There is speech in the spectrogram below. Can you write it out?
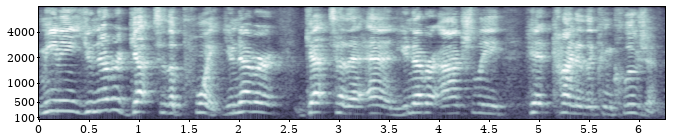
Meaning, you never get to the point. You never get to the end. You never actually hit kind of the conclusion.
